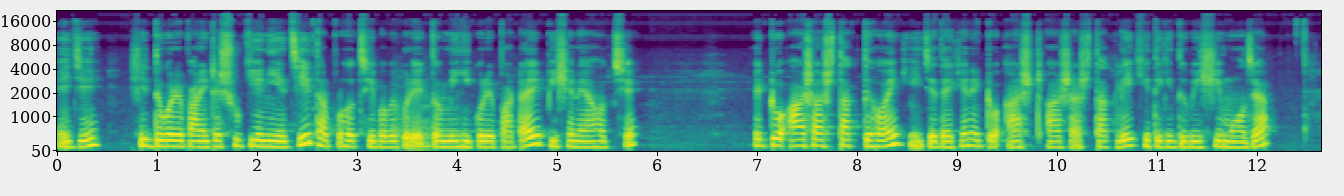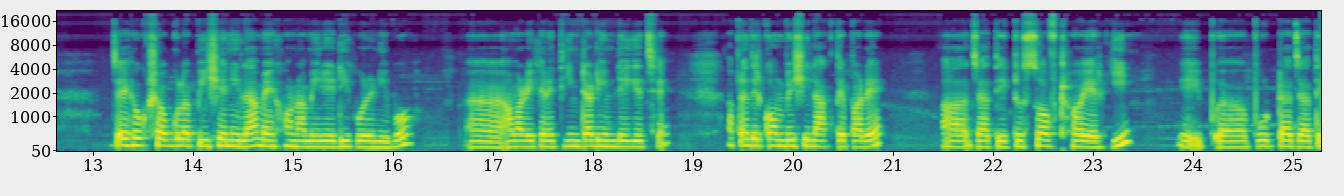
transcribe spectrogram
এই যে সিদ্ধ করে পানিটা শুকিয়ে নিয়েছি, তারপর হচ্ছে এভাবে করে একদম মিহি করে পাটায় পিষে নেওয়া হচ্ছে। একটু আশ আশ থাকতে হয়, এই যে দেখেন একটু আশ আশ আশ থাকলেই খেতে কিন্তু বেশি মজা। যাই হোক, সবগুলো পিষে নিলাম, এখন আমি রেডি করে নিব। আমার এখানে তিনটা ডিম লেগেছে। আপনাদের কম বেশি লাগতে পারে যাতে একটু সফট হয় আর কি। এই পুরটা যাতে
